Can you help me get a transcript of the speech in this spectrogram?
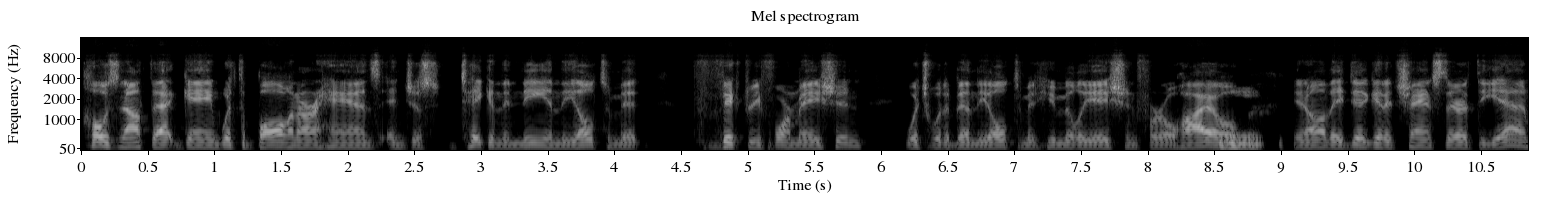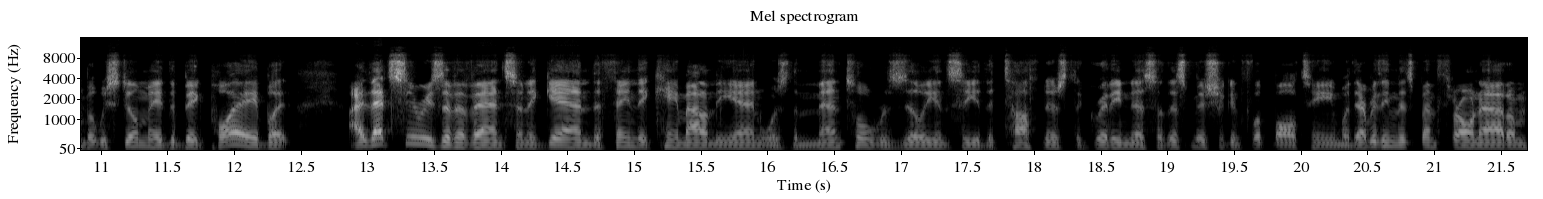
closing out that game with the ball in our hands and just taking the knee in the ultimate victory formation, which would have been the ultimate humiliation for Ohio. Mm-hmm. You know, they did get a chance there at the end, but we still made the big play. But I, that series of events, and again, the thing that came out in the end was the mental resiliency, the toughness, the grittiness of this Michigan football team with everything that's been thrown at them,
